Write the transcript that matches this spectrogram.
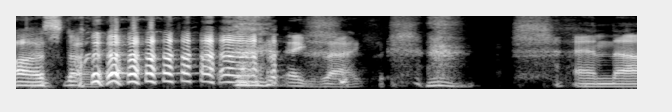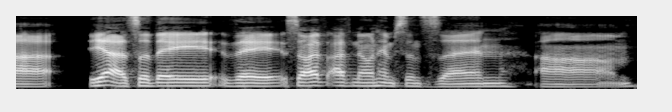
Us, potential no. exactly. and uh yeah, so they they so I've I've known him since then. Um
